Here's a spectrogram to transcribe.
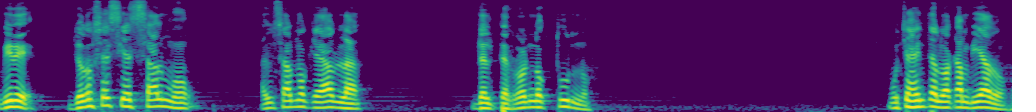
Mire, yo no sé si el salmo, hay un salmo que habla del terror nocturno. Mucha gente lo ha cambiado.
